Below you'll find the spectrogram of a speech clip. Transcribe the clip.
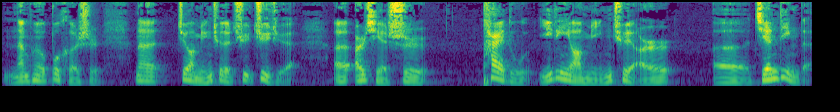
男朋友不合适，那就要明确的去拒绝，呃，而且是态度一定要明确而。呃，坚定的，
